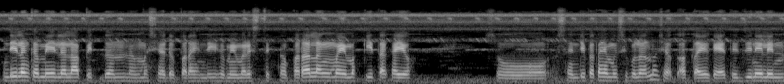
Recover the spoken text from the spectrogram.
hindi lang kami lalapit doon ng masyado para hindi kami ma-restrict na para lang may makita kayo. So, sa hindi pa tayo magsimula, no, shout out tayo kay Ate Jinilin,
